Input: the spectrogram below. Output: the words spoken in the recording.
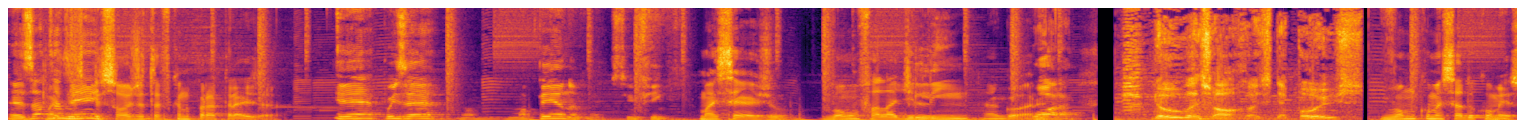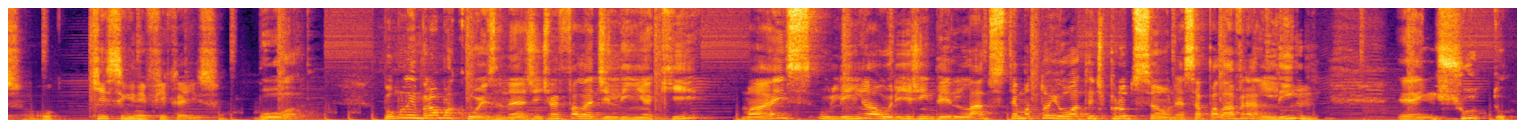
Exatamente. Mas esse pessoal já tá ficando para trás já. É, pois é, uma pena, mas enfim. Mas Sérgio, vamos falar de Lean agora. Bora. Duas horas depois. Vamos começar do começo. O que significa isso? Boa. Vamos lembrar uma coisa, né? A gente vai falar de Lean aqui, mas o Lean, a origem dele lá do sistema Toyota de produção, né? Essa palavra Lean é enxuto,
